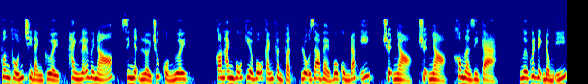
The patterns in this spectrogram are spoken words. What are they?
Phương Thốn chỉ đành cười, hành lễ với nó, xin nhận lời chúc của ngươi. Con anh Vũ kia vỗ cánh phần phật, lộ ra vẻ vô cùng đắc ý. Chuyện nhỏ, chuyện nhỏ, không là gì cả. Ngươi quyết định đồng ý.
